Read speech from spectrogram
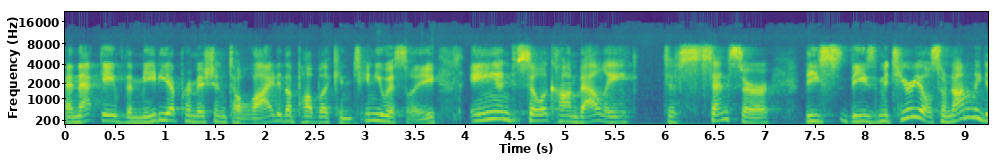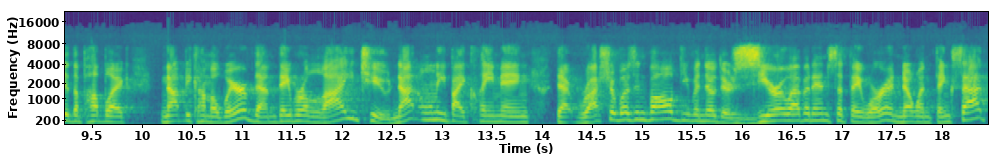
And that gave the media permission to lie to the public continuously and Silicon Valley to censor these these materials. So not only did the public not become aware of them, they were lied to, not only by claiming that Russia was involved, even though there's zero evidence that they were and no one thinks that,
